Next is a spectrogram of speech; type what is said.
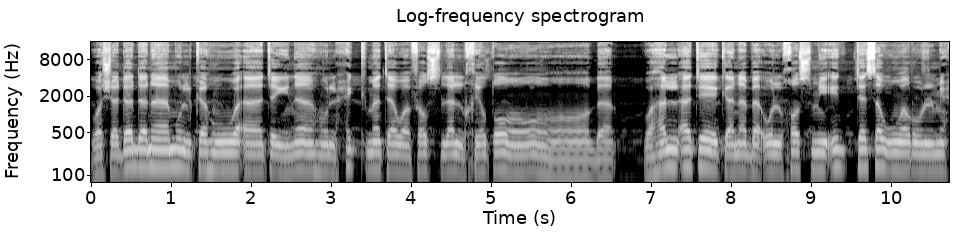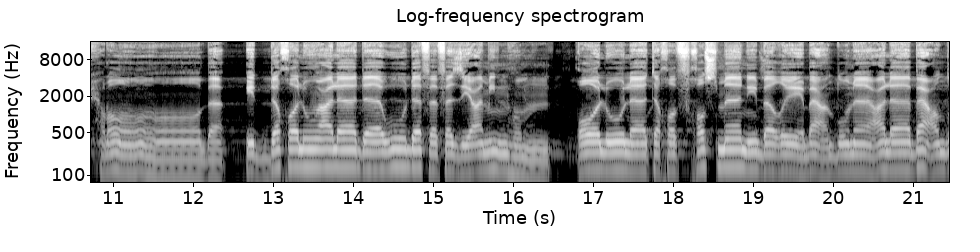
وشددنا ملكه واتيناه الحكمه وفصل الخطاب وهل اتيك نبا الخصم اذ تسوروا المحراب اذ دخلوا على داود ففزع منهم قالوا لا تخف خصمان بغي بعضنا على بعض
